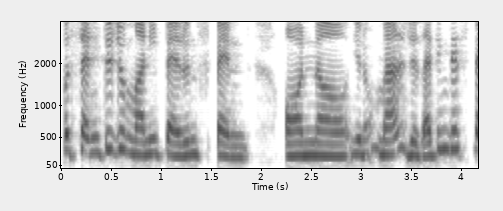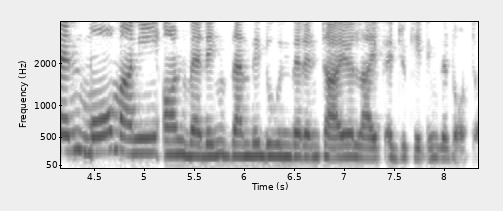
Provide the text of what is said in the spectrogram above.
percentage of money parents spend on uh, you know marriages. I think they spend more money on weddings than they do in their entire life educating their daughter.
